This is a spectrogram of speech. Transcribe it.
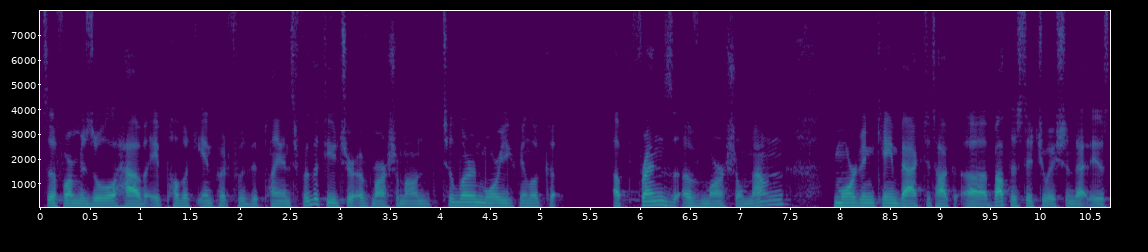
So far, Missoula have a public input for the plans for the future of Marshall Mountain. To learn more, you can look up Friends of Marshall Mountain. Morgan came back to talk uh, about the situation that is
